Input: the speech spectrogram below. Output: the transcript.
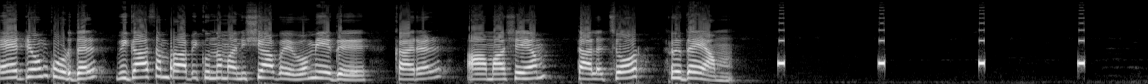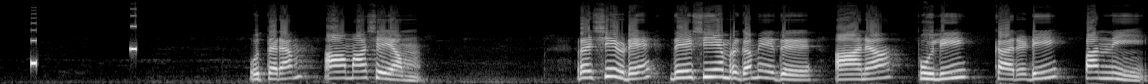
ഏറ്റവും കൂടുതൽ വികാസം പ്രാപിക്കുന്ന മനുഷ്യാവയവം ഏത്? കരൾ ആമാശയം തലച്ചോർ ഹൃദയം. ഉത്തരം ആമാശയം. റഷ്യയുടെ ദേശീയ മൃഗം ഏത്? ആന പുലി കരടി പന്നി.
